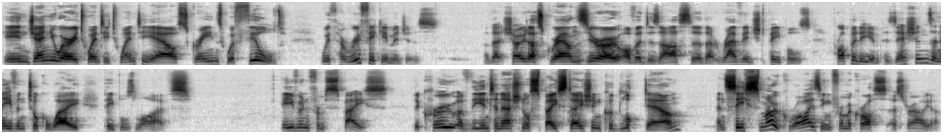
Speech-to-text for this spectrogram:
In January 2020, our screens were filled with horrific images that showed us ground zero of a disaster that ravaged people's property and possessions and even took away people's lives. Even from space, the crew of the International Space Station could look down and see smoke rising from across Australia.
